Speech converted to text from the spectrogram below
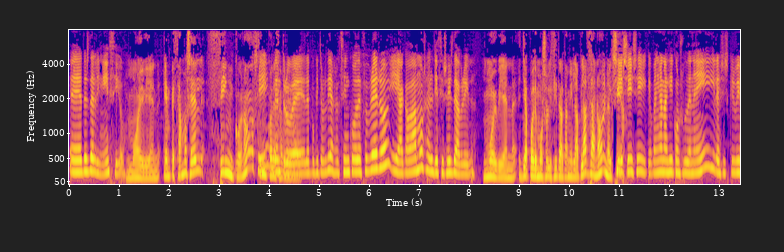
eh, desde el inicio. Muy bien. Empezamos el 5, ¿no? Sí, 5 de dentro febrero. de, de poquitos días, el 5 de febrero y acabamos el 16 de abril. Muy bien. Ya podemos solicitar también la plaza, ¿no? En el Sí, sí, sí, que vengan aquí con su DNI y les inscribimos.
